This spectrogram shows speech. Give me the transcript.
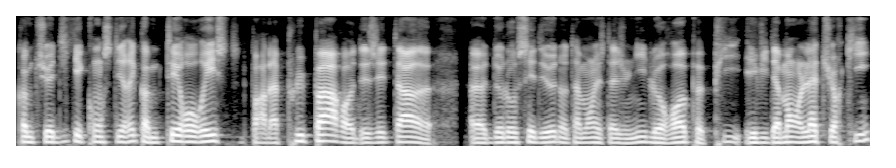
comme tu as dit, qui est considérée comme terroriste par la plupart des États euh, de l'OCDE, notamment les États-Unis, l'Europe, puis évidemment la Turquie,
